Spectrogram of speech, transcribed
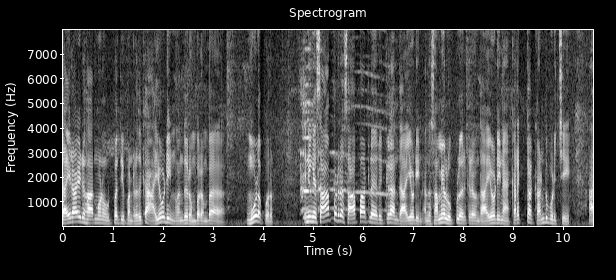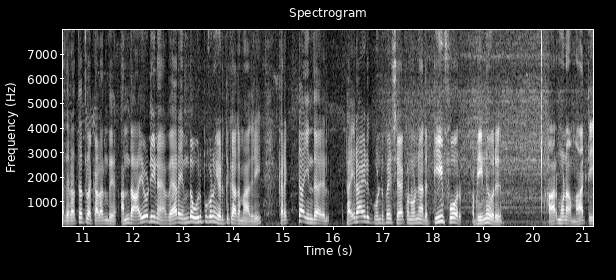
தைராய்டு ஹார்மோனை உற்பத்தி பண்ணுறதுக்கு அயோடின் வந்து ரொம்ப ரொம்ப மூலப்பொருள். நீங்கள் சாப்பிட்ற சாப்பாட்டில் இருக்கிற அந்த அயோடின் அந்த சமையல் உப்பில் இருக்கிற அந்த அயோடினை கரெக்டாக கண்டுபிடிச்சி அதை ரத்தத்தில் கலந்து அந்த அயோடினை வேறு எந்த உறுப்புகளும் எடுத்துக்காத மாதிரி கரெக்டாக இந்த தைராய்டுக்கு கொண்டு போய் சேர்க்கணுன்னு அதை டி ஃபோர் அப்படின்னு ஒரு ஹார்மோனாக மாற்றி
